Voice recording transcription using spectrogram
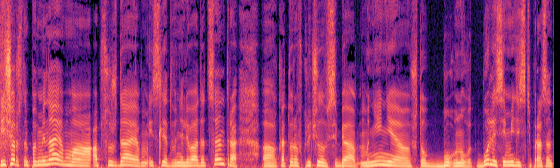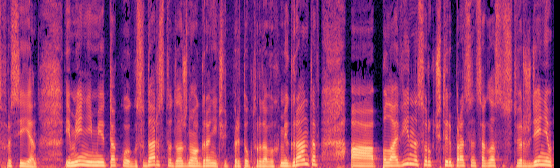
Еще раз напоминаем, а, обсуждаем исследование Левада-центра, а, которое включило в себя мнение, что ну, вот, более 70% россиян. И мнение имеют такое. Государство должно ограничивать приток трудовых мигрантов, а половина, 44%, согласно с утверждением,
